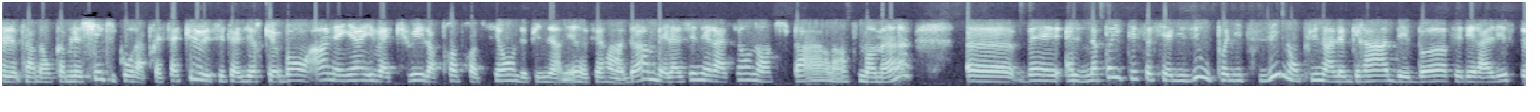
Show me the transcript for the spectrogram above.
euh, pardon, comme le chien qui court après sa queue. C'est-à-dire que bon, en ayant évacué leur propre option depuis le dernier référendum, ben la génération dont tu parles en ce moment, euh, ben elle n'a pas été socialisée ou politisée non plus dans le grand débat fédéraliste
